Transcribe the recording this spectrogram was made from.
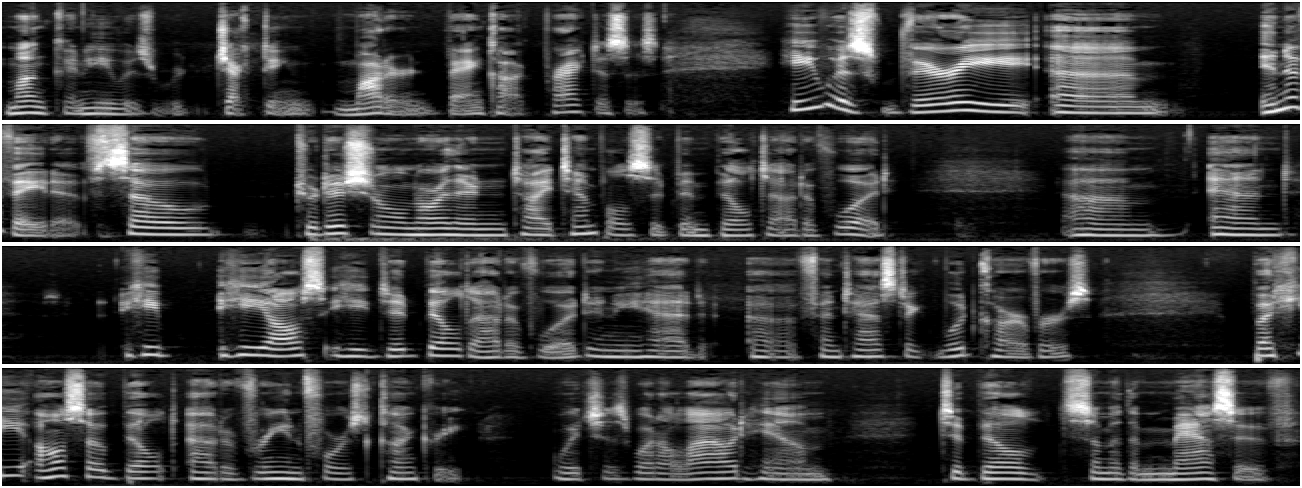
monk, and he was rejecting modern Bangkok practices. He was very um, innovative. So traditional Northern Thai temples had been built out of wood, um, and he he also he did build out of wood, and he had uh, fantastic wood carvers. But he also built out of reinforced concrete, which is what allowed him to build some of the massive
